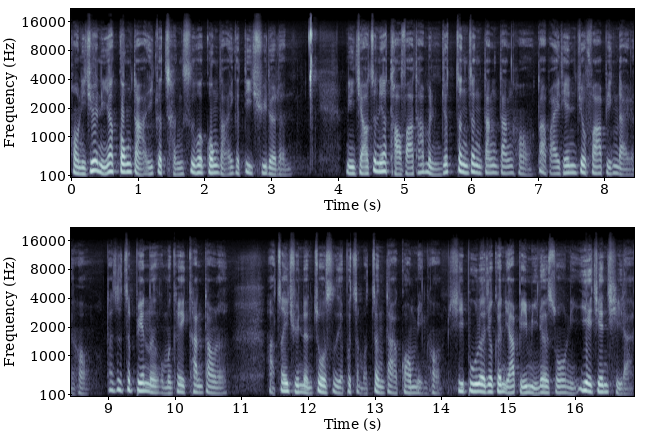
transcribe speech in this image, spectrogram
哦，你觉得你要攻打一个城市或攻打一个地区的人，你假如真的要讨伐他们，你就正正当当哈，大白天就发兵来了哈。但是这边呢，我们可以看到呢，啊，这一群人做事也不怎么正大光明哈。希布勒就跟亚比米勒说，你夜间起来。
